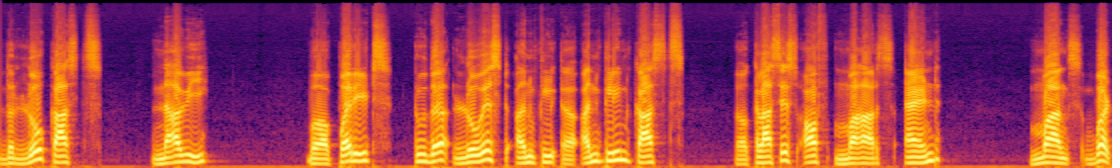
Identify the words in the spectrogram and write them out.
the low caste Navis Parits to the lowest अनक्ली unclean caste classes of Mahars and Mangs but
